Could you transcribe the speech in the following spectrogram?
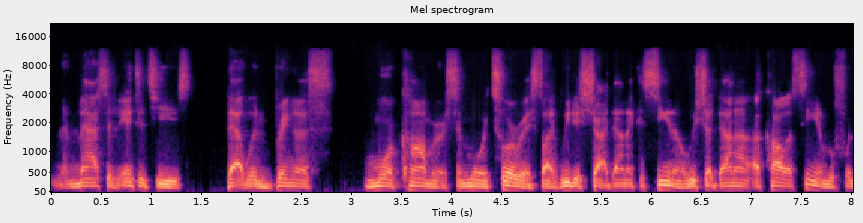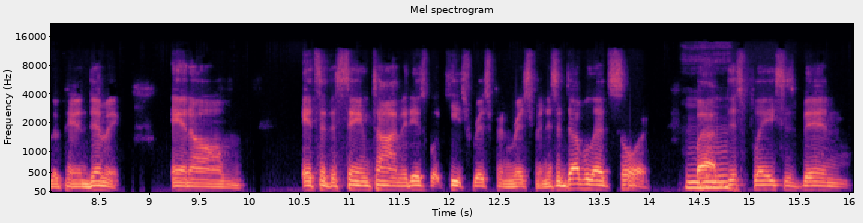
massive entities that would bring us more commerce and more tourists. Like we just shut down a casino, we shut down a, a coliseum before the pandemic, and um, it's at the same time it is what keeps Richmond Richmond. It's a double edged sword but Mhm. this place has been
